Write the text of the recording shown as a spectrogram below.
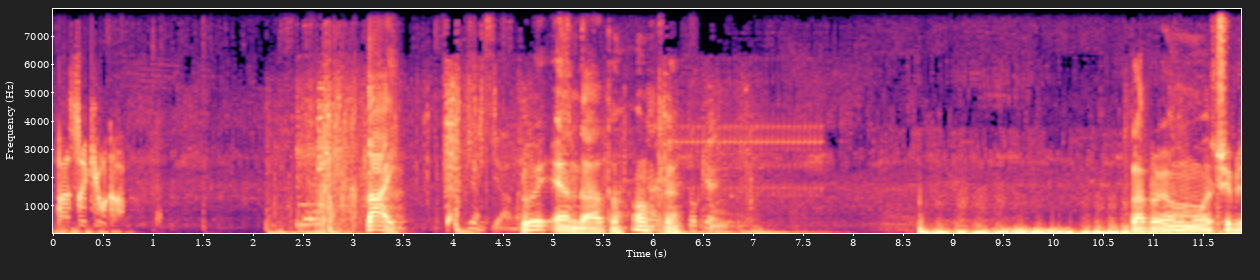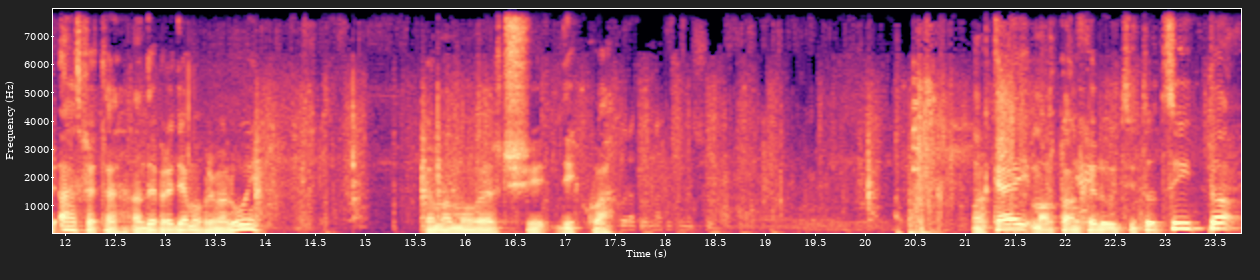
Passo e chiudo. Vai. Lui è andato. Ok. Allora proviamo a muoverci prima. Ah, aspetta, deprediamo prima lui. Proviamo a muoverci di qua. Ok, morto anche lui, zitto zitto.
